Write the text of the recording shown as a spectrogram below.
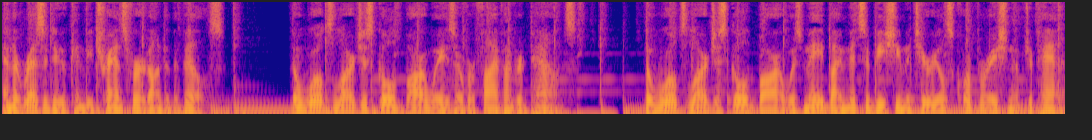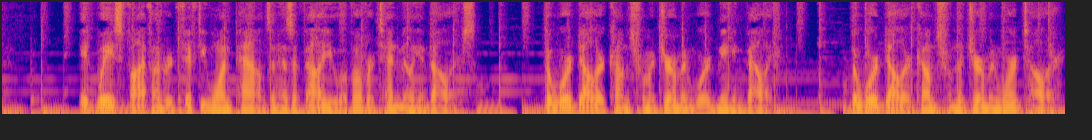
and the residue can be transferred onto the bills. The world's largest gold bar weighs over 500 pounds. The world's largest gold bar was made by Mitsubishi Materials Corporation of Japan. It weighs 551 pounds and has a value of over $10 million. The word dollar comes from a German word meaning valley. The word dollar comes from the German word Taler,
